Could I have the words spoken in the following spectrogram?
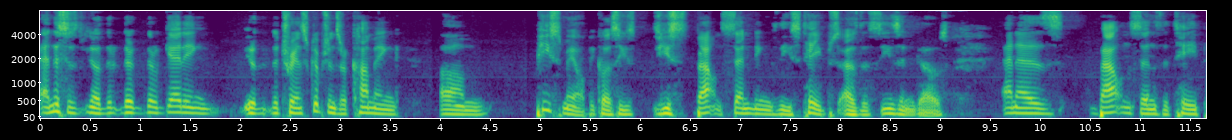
and this is you know they're, they're, getting you know, the transcriptions are coming um, piecemeal because he's he's Bouton sending these tapes as the season goes and as Bouton sends the tape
